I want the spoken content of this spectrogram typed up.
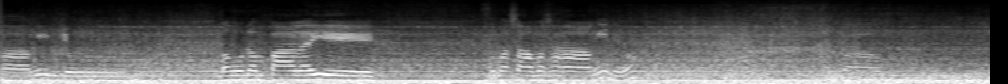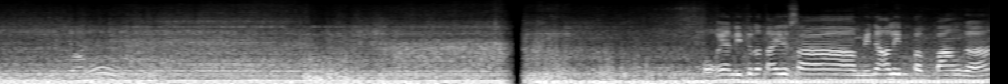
hangin. Yung bango ng palay eh sumasama sa hangin eh. Oh. Wow. Bango. Okay, andito na tayo sa Minalin, Pampanga.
